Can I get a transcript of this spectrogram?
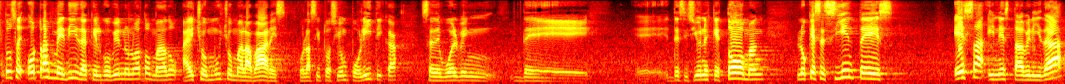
Entonces, otras medidas que el gobierno no ha tomado, ha hecho muchos malabares con la situación política, se devuelven de eh, decisiones que toman. Lo que se siente es esa inestabilidad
